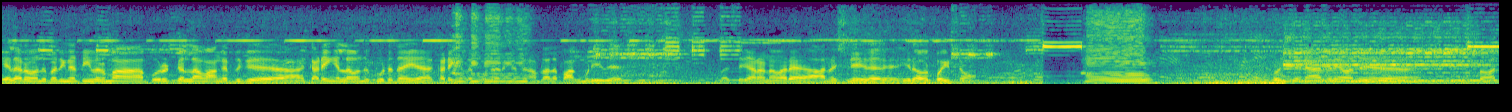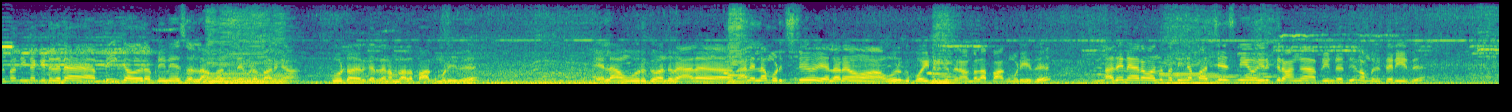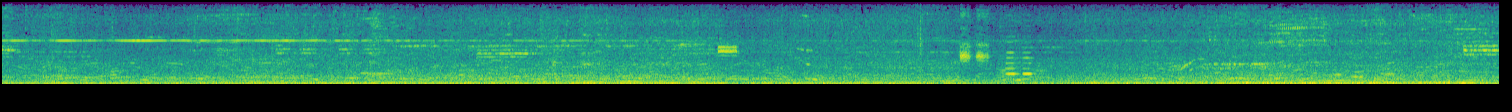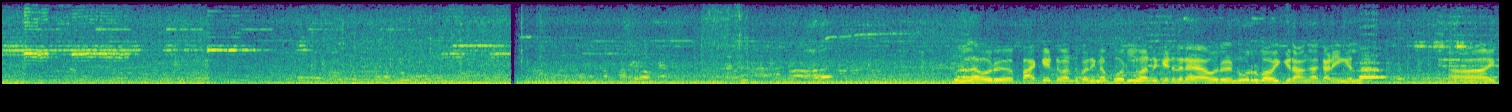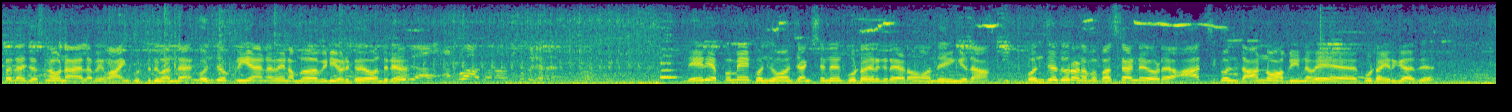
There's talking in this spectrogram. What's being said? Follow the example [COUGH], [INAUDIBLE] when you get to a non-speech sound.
எல்லாரும் வந்து பார்த்தீங்கன்னா தீவிரமாக பொருட்கள்லாம் வாங்குறதுக்கு கடைகளில் வந்து கூட்டத்தை கடைகளில் கூட்டம் இருக்கிறது நம்மளால் பார்க்க முடியுது. பஸ்ஸுக்காரனை வர ஆனர்ஷனே இருக்காரு இரு அவர் போயிட்டோம். கொஞ்ச நேரத்துலேயே வந்து பார்த்தீங்கன்னா கிட்டத்தட்ட பீக் ஹவர் அப்படின்னே சொல்லலாம். பஸ்லேயே கூட பாருங்க. கூட்டம் இருக்கிறத நம்மளால் பார்க்க முடியுது. எல்லாம் ஊருக்கு வந்து வேலை வேலையெல்லாம் முடிச்சுட்டு எல்லாரும் ஊருக்கு போயிட்டு இருக்கிறது நம்மளால் பார்க்க முடியுது. அதே நேரம் வந்து பார்த்திங்கன்னா பர்ச்சேஸ்லேயும் இருக்கிறாங்க அப்படின்றது நம்மளுக்கு தெரியுது ஃபுல்லாக ஒரு பாக்கெட் வந்து பார்த்திங்கன்னா பொருள் வந்து கிட்டத்தட்ட ஒரு நூறுரூபா விற்கிறாங்க கடைங்களில் இப்போ தான் ஜஸ்ட் நான் எல்லாமே வாங்கி கொடுத்துட்டு வந்தேன். கொஞ்சம் ஃப்ரீயானவே நம்ம வீடியோ எடுக்க வந்துட்டேன். டெய்லி எப்போவுமே கொஞ்சம் ஜங்ஷனு கூட்டம் இருக்கிற இடம் வந்து இங்கே தான் கொஞ்சம் தூரம் நம்ம பஸ் ஸ்டாண்டோட ஆர்ச்சி கொஞ்சம் தாண்டோம் அப்படின்னவே கூட்டம் இருக்காது.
